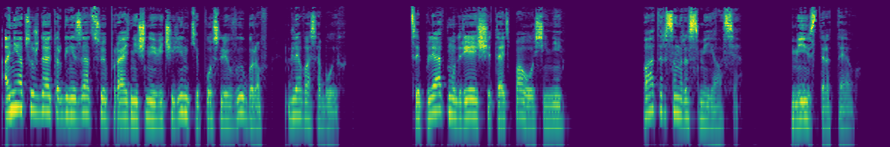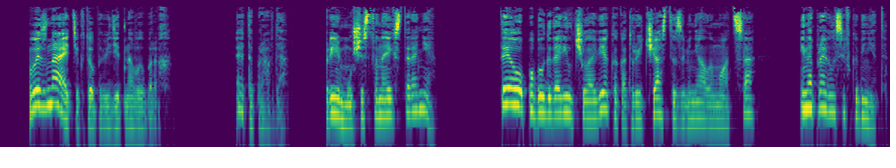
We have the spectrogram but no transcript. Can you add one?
Они обсуждают организацию праздничной вечеринки после выборов для вас обоих. Цыплят мудрее считать по осени». Паттерсон рассмеялся. «Мистер Тео, вы знаете, кто победит на выборах». Это правда. Преимущество на их стороне. Тео поблагодарил человека, который часто заменял ему отца, и направился в кабинет.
